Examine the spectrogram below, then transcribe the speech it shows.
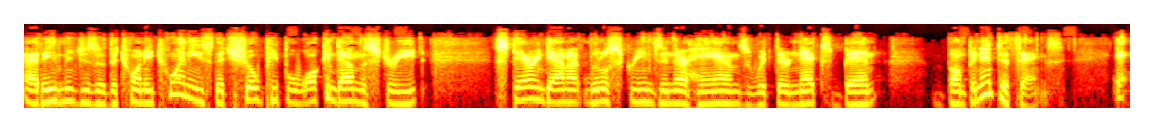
at images of the 2020s that show people walking down the street, staring down at little screens in their hands with their necks bent, bumping into things. And,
